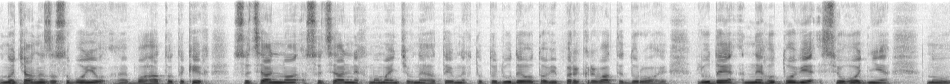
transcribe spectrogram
Воно тягне за собою е, багато таких соціально, соціальних моментів негативних. Тобто люди готові перекривати дороги, люди не готові сьогодні, ну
